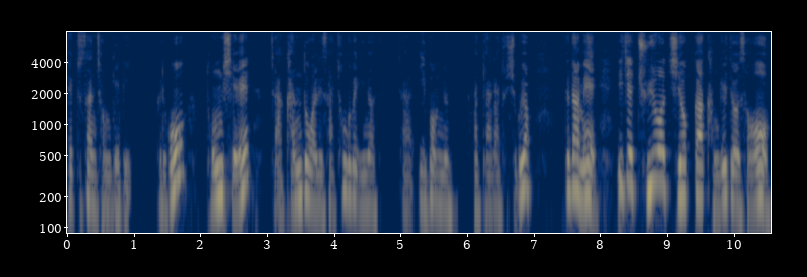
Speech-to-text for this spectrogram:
백두산 정계비 그리고 동시에 자 간도 관리사 1902년 자 이범윤 정확히 알아두시고요. 그 다음에 이제 주요 지역과 관계되어서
